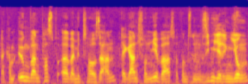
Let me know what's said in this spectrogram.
dann kam irgendwann ein Pass äh, bei mir zu Hause an, der gar nicht von mir war, es war von so einem siebenjährigen Jungen.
